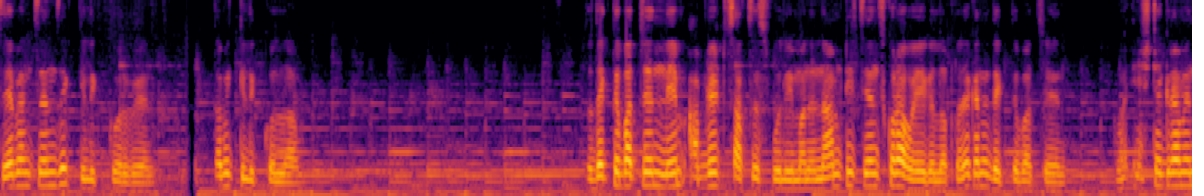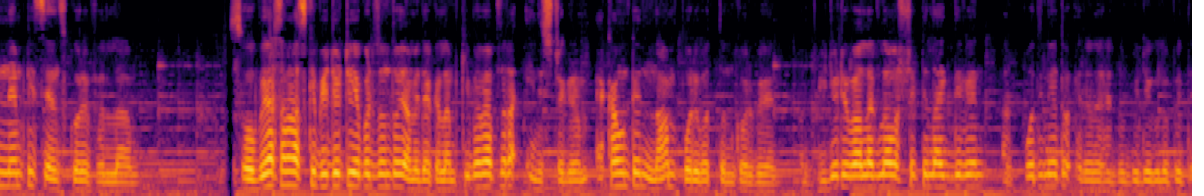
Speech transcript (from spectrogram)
সেভ অ্যান্ড চেঞ্জে ক্লিক করবেন। তো আমি ক্লিক করলাম। তো দেখতে পাচ্ছেন নেম আপডেট সাকসেসফুলি মানে নামটি চেঞ্জ করা হয়ে গেল আপনারা এখানে দেখতে পাচ্ছেন। আমার ইনস্টাগ্রামের নেমটি চেঞ্জ করে ফেললাম। সো বিয়ার্স আমার আজকে ভিডিওটি এ পর্যন্তই। আমি দেখালাম কীভাবে আপনারা ইনস্টাগ্রাম অ্যাকাউন্টের নাম পরিবর্তন করবেন। আর ভিডিওটি ভালো লাগলে অবশ্যই একটি লাইক দিবেন। আর প্রতিনিয়ত এ ধরনের ভিডিওগুলো পেতে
